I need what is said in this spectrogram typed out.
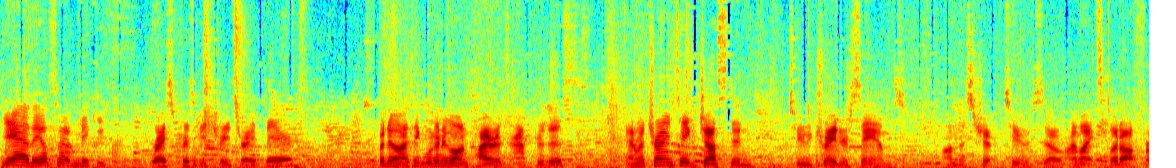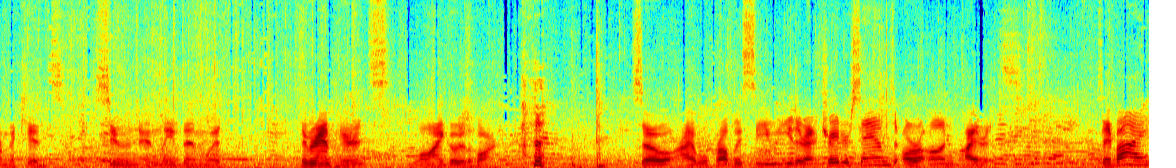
yeah, they also have Mickey Rice Krispie treats right there. But no, I think we're gonna go on Pirates after this. And I'm gonna try and take Justin to Trader Sam's on this trip too. So I might split off from the kids soon and leave them with the grandparents while I go to the bar. so I will probably see you either at Trader Sam's or on Pirates. Say bye.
